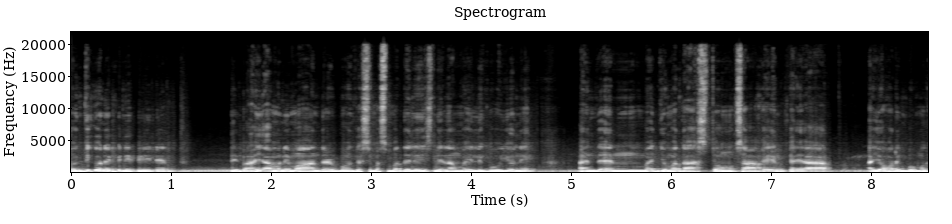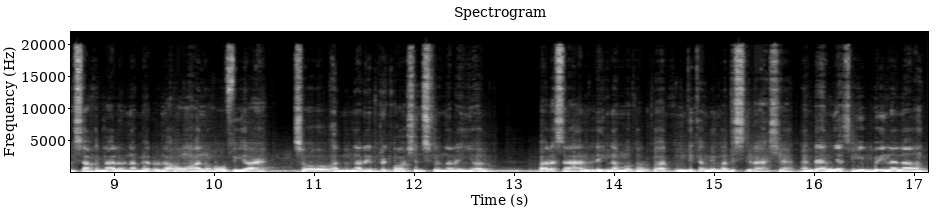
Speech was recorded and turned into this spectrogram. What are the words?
hindi ko na pinipilit. 'Di ba? Hayaan mo yung mga underbone kasi mas madali nilang may ligo yun eh. And then medyo mataas tong sa akin kaya ayoko rin bumagsak lalo na meron akong ano OVR. So ano na rin precautions ko na rin yon para sa handling ng motor ko at hindi kami madisgrasya. And then just give way na lang.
